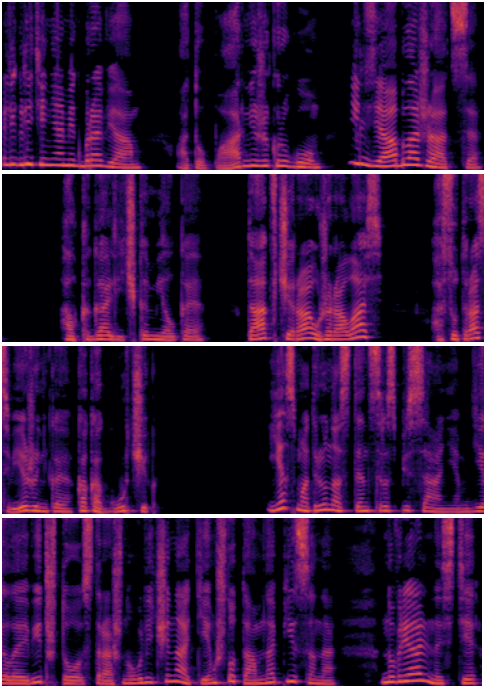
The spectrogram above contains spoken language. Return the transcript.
легли тенями к бровям, а то парни же кругом, нельзя облажаться. Алкоголичка мелкая. Так вчера ужралась, а с утра свеженькая, как огурчик. Я смотрю на стенд с расписанием, делая вид, что страшно увлечена тем, что там написано, но в реальности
